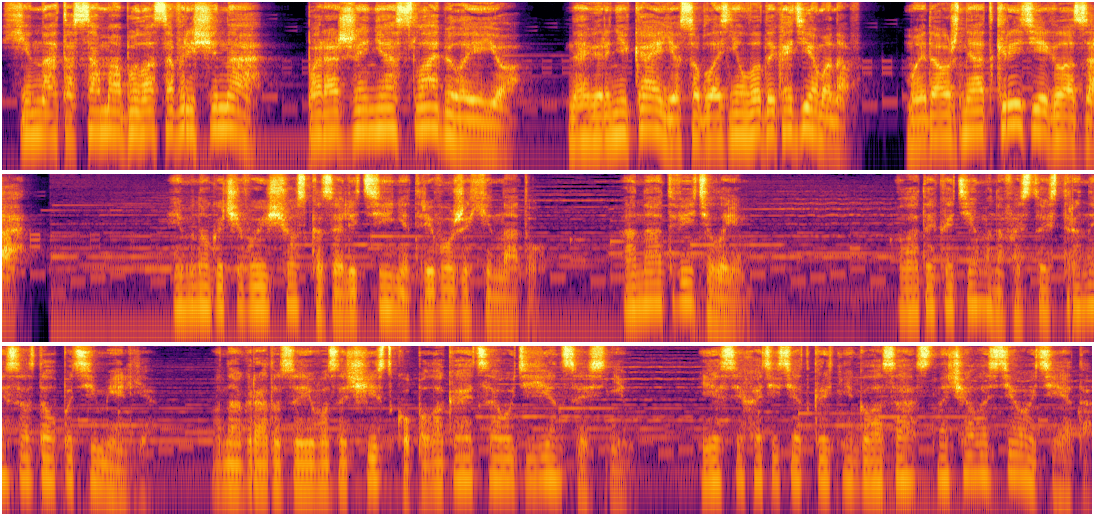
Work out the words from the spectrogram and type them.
Хината сама была совращена! Поражение ослабило ее! Наверняка ее соблазнил владыка демонов! Мы должны открыть ей глаза! И много чего еще сказали тени, тревожа Хинату. Она ответила им. Владыка демонов из той страны создал подземелье. В награду за его зачистку полагается аудиенция с ним. Если хотите открыть мне глаза, сначала сделайте это.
